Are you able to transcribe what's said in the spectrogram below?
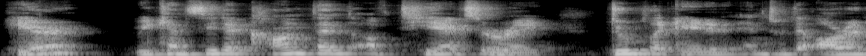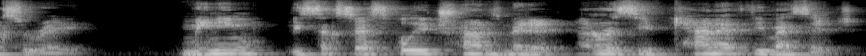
Here, we can see the content of TX array duplicated into the RX array, meaning we successfully transmitted and received CANFD message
